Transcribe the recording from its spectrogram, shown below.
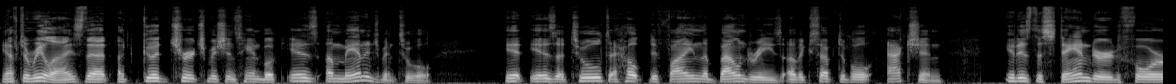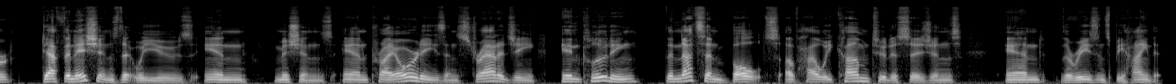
You have to realize that a good church missions handbook is a management tool. It is a tool to help define the boundaries of acceptable action. It is the standard for definitions that we use in missions and priorities and strategy, including the nuts and bolts of how we come to decisions and the reasons behind it.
